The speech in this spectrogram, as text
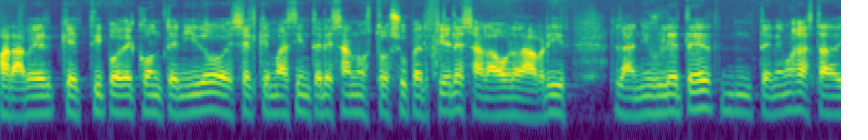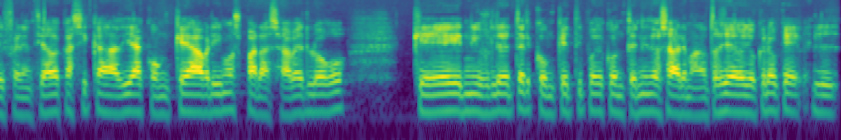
para ver qué tipo de contenido es el que más interesa a nuestros superfieles a la hora de abrir. La newsletter tenemos hasta diferenciado casi cada día con qué abrimos para saber luego qué newsletter, con qué tipo de contenido se abre. Entonces yo, creo que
